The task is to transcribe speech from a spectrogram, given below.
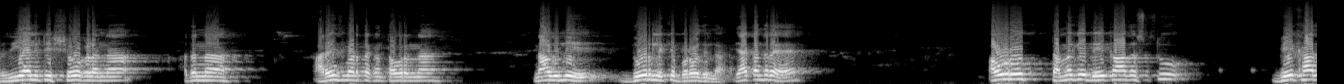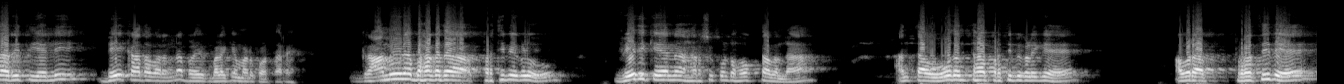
ರಿಯಾಲಿಟಿ ಶೋಗಳನ್ನು, ಅದನ್ನು ಅರೇಂಜ್ ಮಾಡ್ತಕ್ಕಂಥವ್ರನ್ನ ನಾವಿಲ್ಲಿ ದೂರಲಿಕ್ಕೆ ಬರೋದಿಲ್ಲ. ಯಾಕಂದರೆ ಅವರು ತಮಗೆ ಬೇಕಾದಷ್ಟು, ಬೇಕಾದ ರೀತಿಯಲ್ಲಿ ಬೇಕಾದವರನ್ನ ಬಳ- ಬಳಕೆ ಮಾಡ್ಕೊಳ್ತಾರೆ. ಗ್ರಾಮೀಣ ಭಾಗದ ಪ್ರತಿಭೆಗಳು ವೇದಿಕೆಯನ್ನು ಹರಿಸಿಕೊಂಡು ಹೋಗ್ತಾವಲ್ಲ, ಅಂತ ಹೋದಂತಹ ಪ್ರತಿಭೆಗಳಿಗೆ ಅವರ ಪ್ರತಿಭೆ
